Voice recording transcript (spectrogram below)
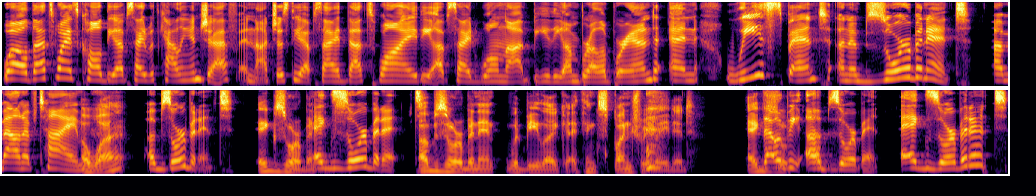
Well, that's why it's called the Upside with Callie and Jeff, and not just the Upside. That's why the Upside will not be the umbrella brand. And we spent an exorbitant amount of time. a what? Absorbent, Exorbitant. exorbitant. Absorbent would be like I think sponge related. that would be absorbent. Exorbitant.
